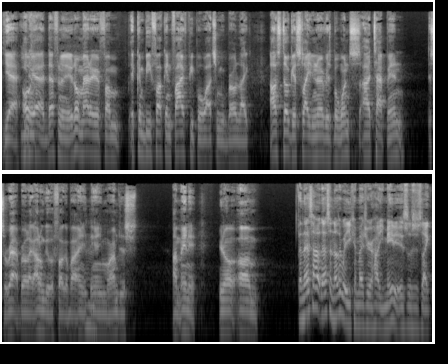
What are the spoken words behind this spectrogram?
Yeah. Oh know? yeah, definitely. It don't matter if I'm. It can be fucking five people watching me, bro. Like I'll still get slightly nervous, but once I tap in, it's a wrap, bro. Like I don't give a fuck about anything Mm-hmm. anymore. I'm just, I'm in it. You know. Um. And that's how that's another way you can measure how you made it is just like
